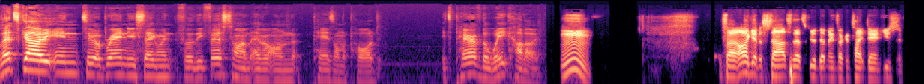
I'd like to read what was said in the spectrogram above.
Let's go into a brand new segment for the first time ever on Pears on the Pod. It's Pear of the Week, Hutto. Mm. So I get to start, so that's good. That means I can take Dan Houston.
